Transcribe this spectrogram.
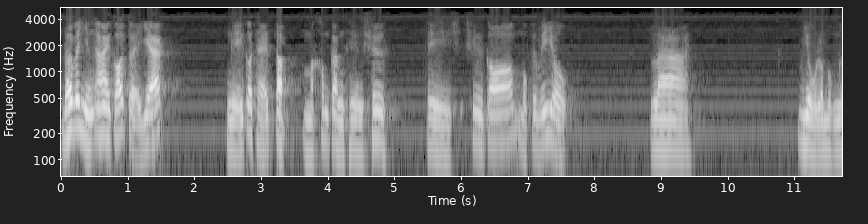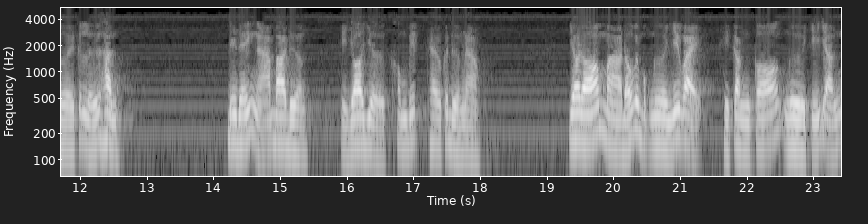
Đối với những ai có tuệ giác, nghĩ có thể tập mà không cần thiền sư, thì sư có một cái ví dụ là, dù là một người cái lữ hành, đi đến ngã ba đường thì do dự không biết theo cái đường nào do đó mà đối với một người như vậy thì cần có người chỉ dẫn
